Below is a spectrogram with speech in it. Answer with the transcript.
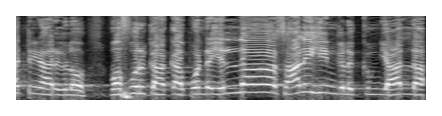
ஆற்றினார்களோ வஃபூர் காக்கா போன்ற எல்லா சாலிகீன்களுக்கும் யாழ்லா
